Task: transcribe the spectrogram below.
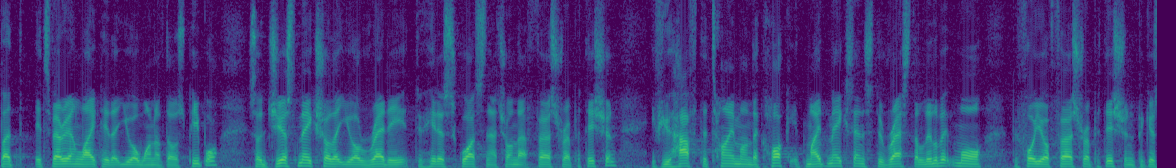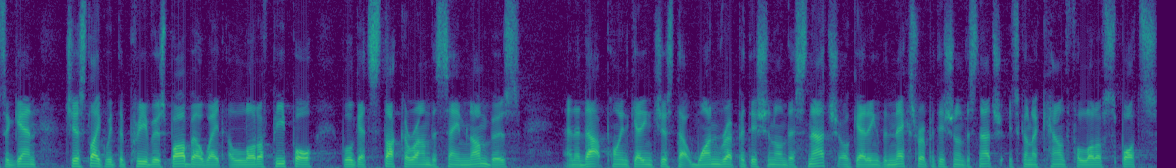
but it's very unlikely that you are one of those people. So just make sure that you are ready to hit a squat snatch on that first repetition if you have the time on the clock, it might make sense to rest a little bit more before your first repetition because again, just like with the previous barbell weight, a lot of people will get stuck around the same numbers and at that point getting just that one repetition on the snatch or getting the next repetition on the snatch, it's going to count for a lot of spots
